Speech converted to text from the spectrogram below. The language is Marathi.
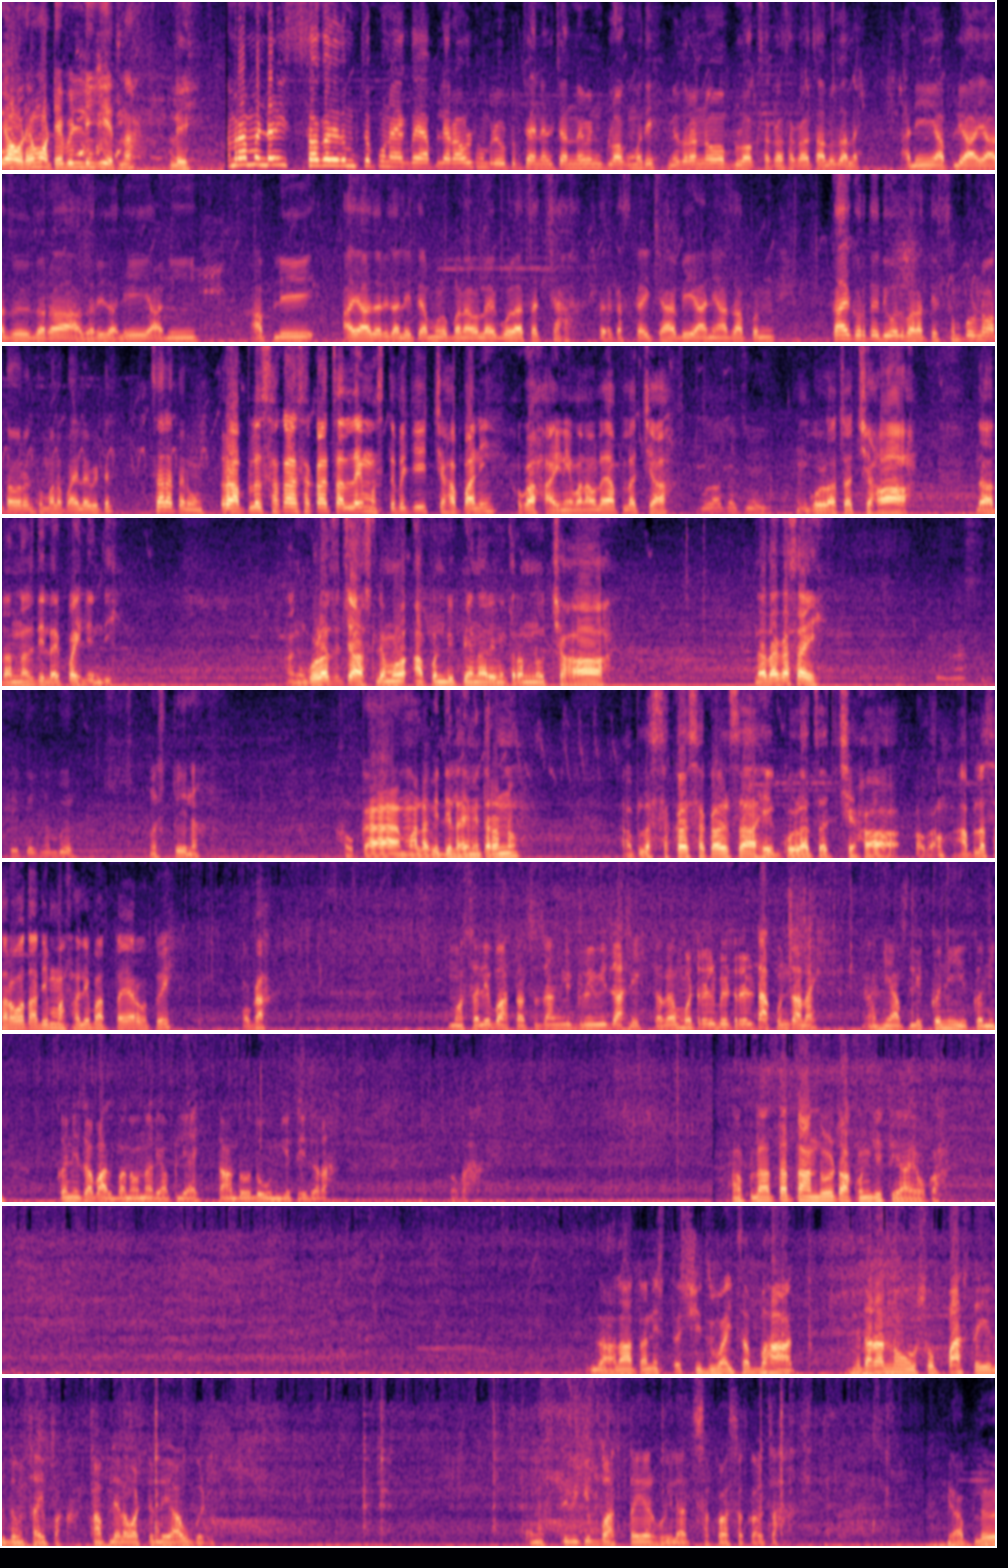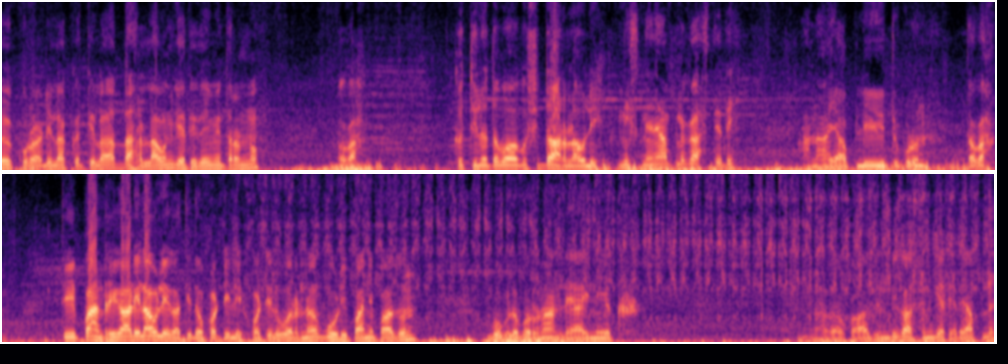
एवढ्या मोठ्या बिल्डिंग आहेत ना? लय. राम मंडळी स्वागत आहे तुमचं पुन्हा एकदा आपल्या राहुल ठोंबरे यूट्यूब चॅनलच्या नवीन ब्लॉगमध्ये मित्रांनो ब्लॉग सकाळ सकाळ चालू झाला आहे आणि आपली आई आज जरा आजारी झाली आणि आपली आई आजारी झाली त्यामुळं बनवला आहे गुळाचा चहा. तर कसं काय चहा बी आणि आज आपण काय करतोय दिवसभरात ते संपूर्ण वातावरण तुम्हाला पाहायला भेटेल. चला तर मग. तर आपलं सकाळ सकाळ चाललंय मस्तपैकी चहा पाणी. हो का आईने बनवलाय आपला चहा. गुळाचा चहा. गुळाचा चहा. दादांनाच दिलाय पहिल्यांदी. आणि गुळाचा चहा असल्यामुळं आपण बी पिणार आहे मित्रांनो चहा. दादा कसा आहे? एकच नंबर. मस्त आहे ना? हो का? मला बी दिलाय मित्रांनो. आपला सकाळ सकाळचा आहे गुळाचा चहा. हो का? आपला सर्वात आधी मसाले भात तयार होतोय. हो का? मसाले भाताचं चांगली ग्रेव्ही झाली. सगळं मटेरियल बिटेरियल टाकून झालाय. आणि ही आपली कणी आहे, कणी. कणीचा भात बनवणारी आपली आई तांदूळ धुवून घेते जरा. हो का आपला आता तांदूळ टाकून घेते आहे हो का? झाला आता नुसतं शिजवायचा भात. मित्रांनो सोप्पा असतं एकदम स्वयंपाक. आपल्याला वाटतं लय अवघड आहे. मस्तपैकी भात तयार होईल आज सकाळ सकाळचा हे आपलं कुराडीला कतीला धार लावून घेते ते मित्रांनो. बघा. कतीला तर बघा कशी धार लावली. निसण्याने आपलं का असते ते. आणि आई आपली तिकडून. बघा. ते पांढरी गाडी लावली का तिथं हॉटेल. हॉटेलवरनं गोडी पाणी पाजून बोगलं भरून आणले आईने एक. का अजून बी घासून घेते रे आपलं.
